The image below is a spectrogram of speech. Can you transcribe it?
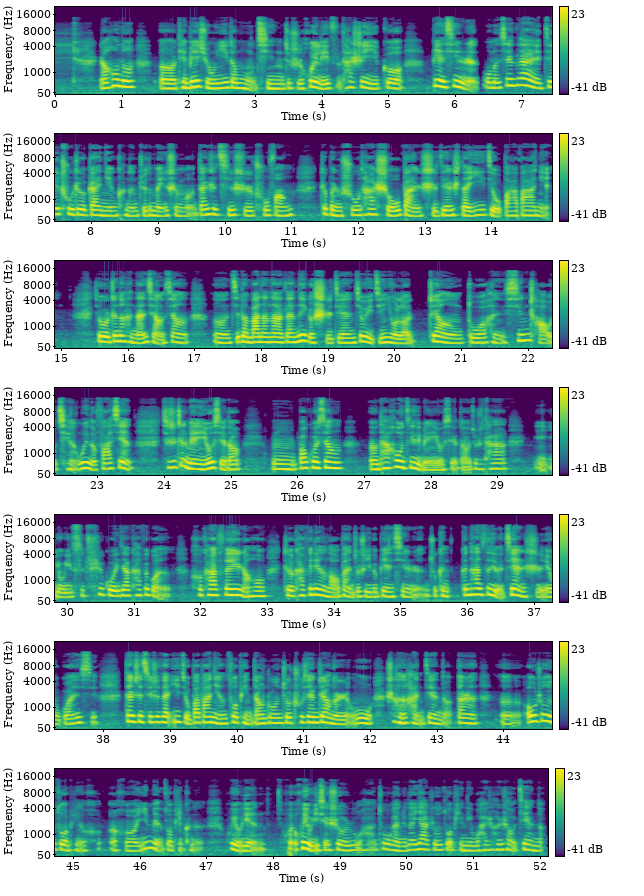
然后呢，呃，田边雄一的母亲就是惠梨子，她是一个变性人。我们现在接触这个概念可能觉得没什么，但是其实《厨房》这本书它首版时间是在一九八八年。就真的很难想象，嗯，吉本巴娜娜在那个时间就已经有了这样多很新潮前卫的发现。其实这里面也有写到，嗯，包括像，嗯，他后记里面也有写到，就是他。有一次去过一家咖啡馆喝咖啡，然后这个咖啡店的老板就是一个变性人，就跟跟他自己的见识也有关系。但是其实，在一九八八年的作品当中就出现这样的人物是很罕见的。当然，嗯，欧洲的作品和和英美的作品可能会有点会会有一些摄入哈。就我感觉在亚洲的作品里，我还是很少见的。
